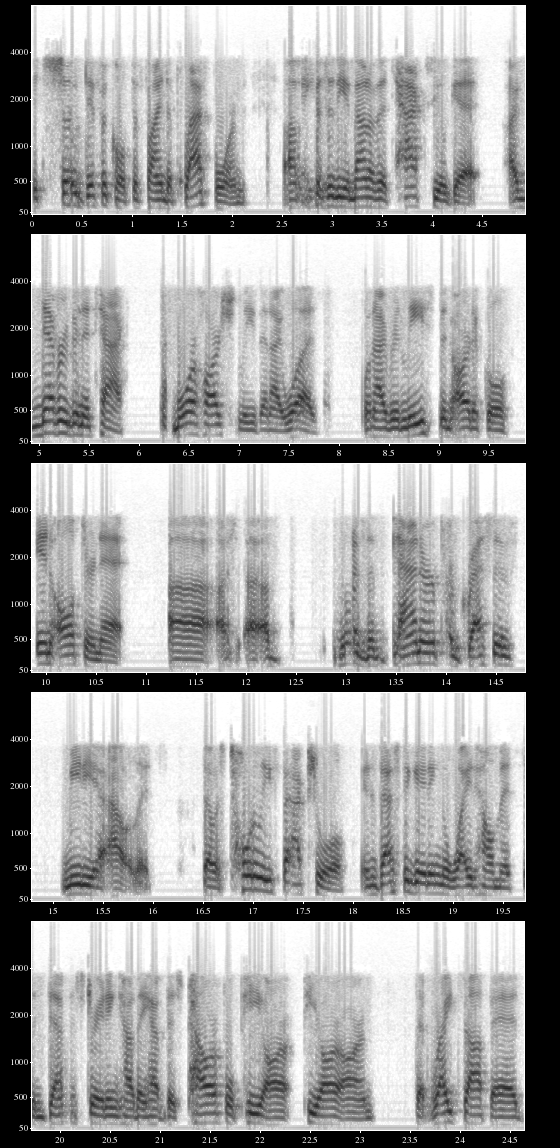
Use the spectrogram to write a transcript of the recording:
it's so difficult to find a platform uh, because of the amount of attacks you'll get. I've never been attacked more harshly than I was when I released an article in Alternet, uh, a, a, one of the banner progressive media outlets that was totally factual, investigating the white helmets and demonstrating how they have this powerful PR PR arm that writes op-eds,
